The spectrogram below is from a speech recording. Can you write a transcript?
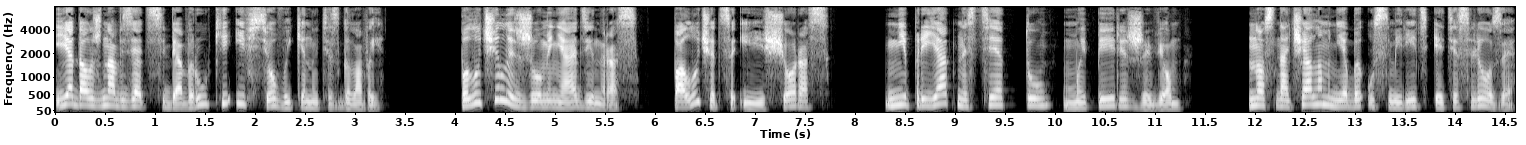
Я должна взять себя в руки и все выкинуть из головы. Получилось же у меня один раз. Получится и еще раз. Неприятности эту мы переживем. Но сначала мне бы усмирить эти слезы,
